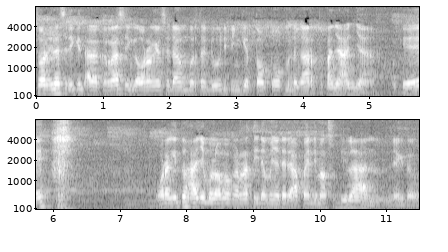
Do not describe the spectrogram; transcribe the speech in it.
Suara sedikit agak keras sehingga orang yang sedang berteduh di pinggir toko mendengar pertanyaannya. Oke. Okay. orang itu hanya melongo karena tidak menyadari apa yang dimaksud Dilan ya gitu.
